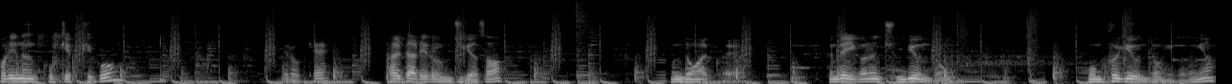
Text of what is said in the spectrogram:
허리는 곧게 펴고 이렇게 팔다리를 움직여서 운동할 거예요. 근데 이거는 준비 운동, 몸풀기 운동이거든요.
